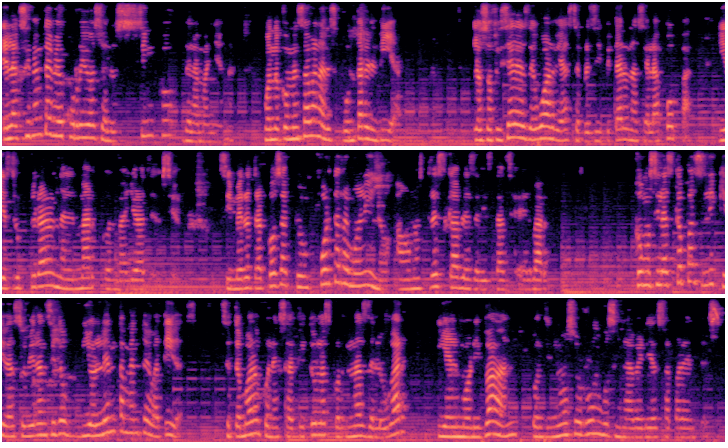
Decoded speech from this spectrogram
El accidente había ocurrido hacia los 5 de la mañana, cuando comenzaban a despuntar el día. Los oficiales de guardia se precipitaron hacia la popa y estructuraron el mar con mayor atención, sin ver otra cosa que un fuerte remolino a unos tres cables de distancia del barco. Como si las capas líquidas hubieran sido violentamente batidas, se tomaron con exactitud las coordenadas del lugar y el Moribán continuó su rumbo sin averías aparentes.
